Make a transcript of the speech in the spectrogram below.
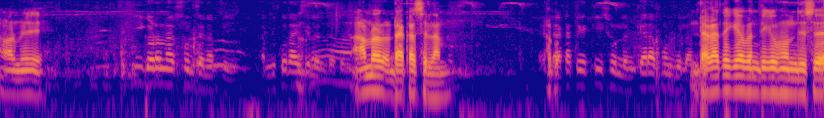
আমার মেয়ে। আচ্ছা, কি ঘটনা শুনছেন আপনি? আপনি কোথায় ছিলেন আমরা ঢাকা ছিলাম। ঢাকা থেকে কি শুনলেন? কেরা ফোন ঢাকা থেকে ওখান থেকে ফোন দিছে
